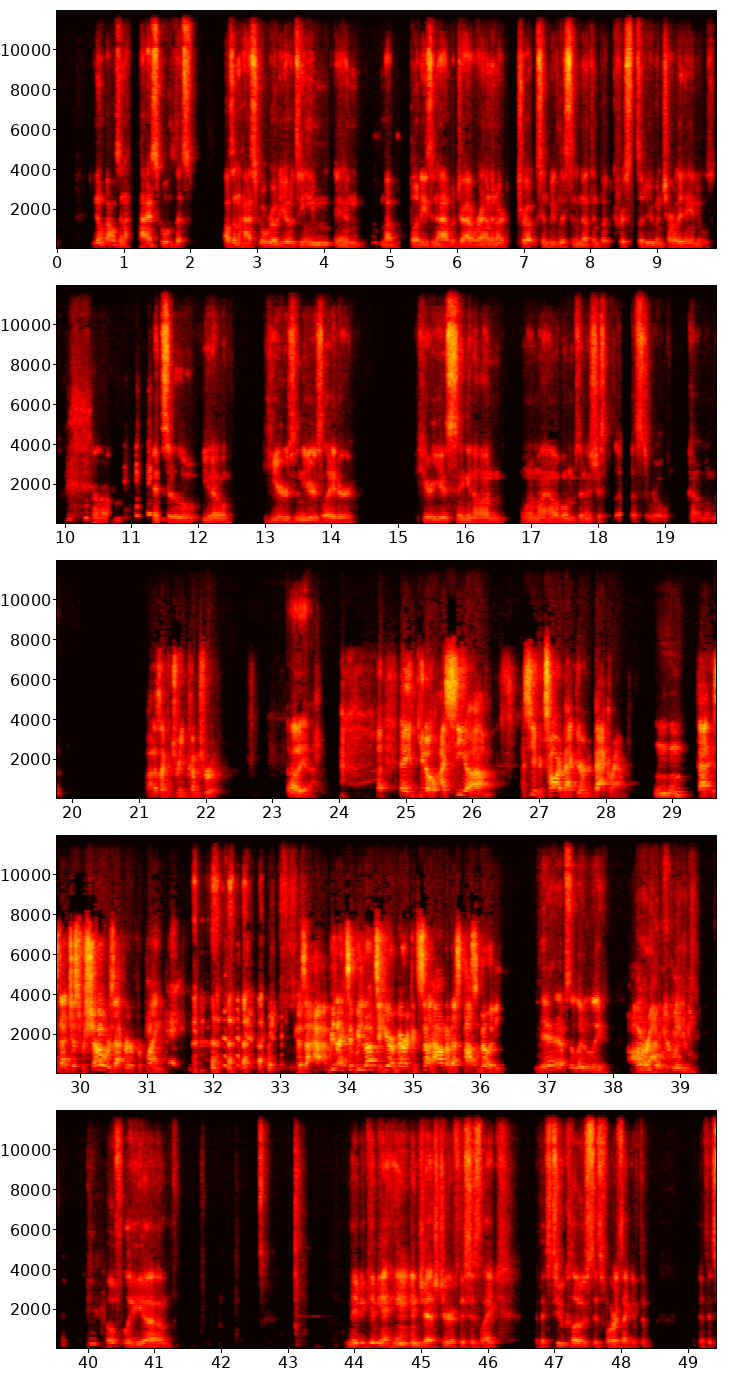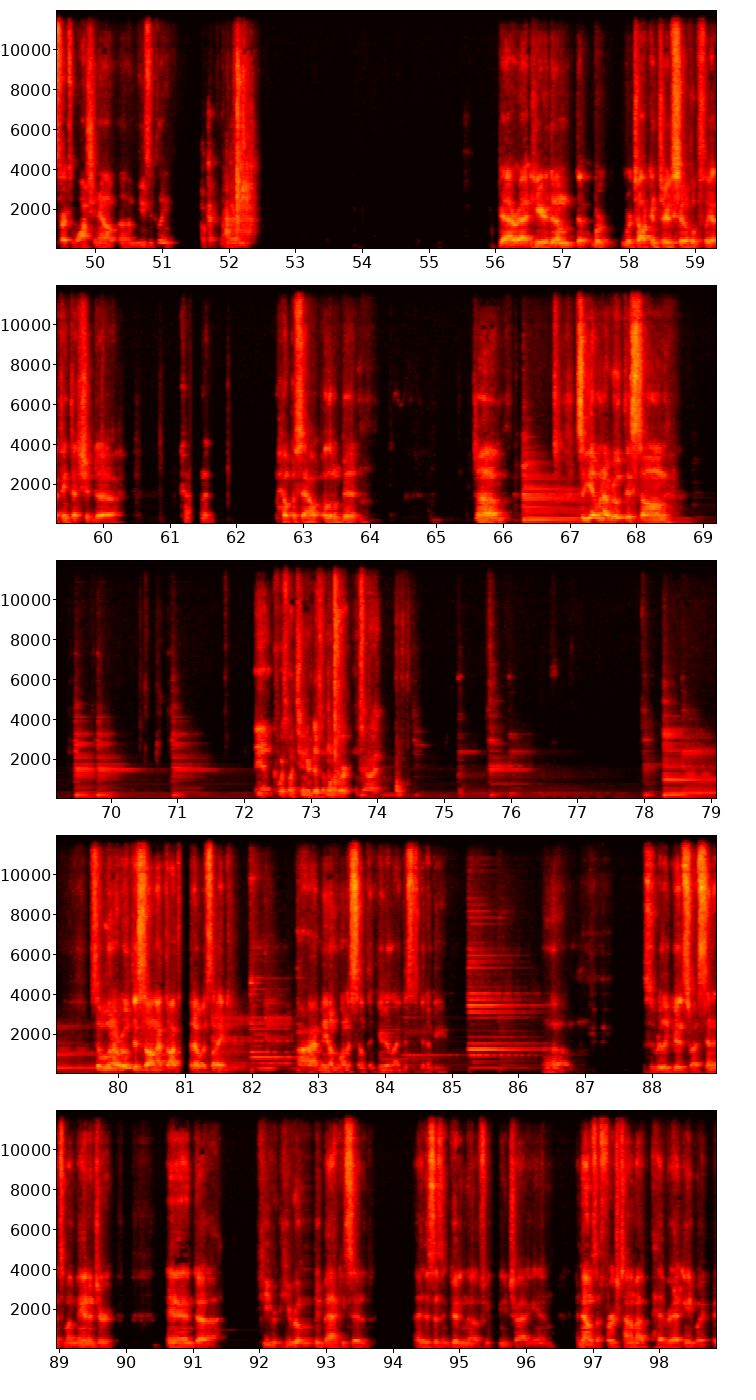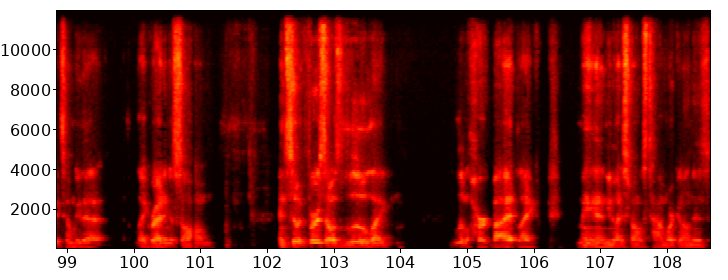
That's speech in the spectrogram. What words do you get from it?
you know, I was in high school. That's I was on a high school rodeo team, and my buddies and I would drive around in our trucks, and we'd listen to nothing but Chris LeDoux and Charlie Daniels. Um, and so, you know, years and years later, here he is singing on one of my albums, and it's just a surreal kind of moment. Wow, that's like a dream come true. Oh yeah. hey, you know, I see um I see a guitar back there in the background. Mm-hmm. That is that just for show or is that for, for playing? Because we like to we love to hear American Son. I don't know if that's a possibility. Yeah, absolutely. All um, right. Hopefully, hopefully um, maybe give me a hand gesture if this is like if it's too close as far as like if the if it starts washing out um, musically. Okay. Um, yeah, right here that I'm that we're we're talking through. So hopefully, I think that should uh, kind of help us out a little bit. Um, so yeah, when I wrote this song, and of course my tuner doesn't want to work. It's all right. So when I wrote this song, I thought that I was like, all right, man, I'm onto something here. Like this is gonna be, um, this is really good. So I sent it to my manager, and uh, he he wrote me back. He said, "Hey, this isn't good enough. You need to try again." And that was the first time I've ever had anybody tell me that, like writing a song. And so at first I was a little like, a little hurt by it. Like, man, you know, I just spent all this time working on this.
